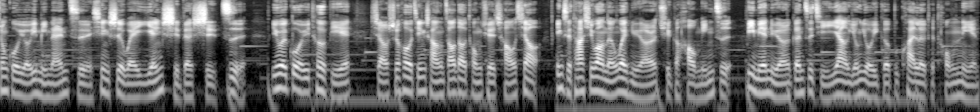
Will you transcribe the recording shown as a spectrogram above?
中国有一名男子姓氏为“眼屎”的“屎”字，因为过于特别，小时候经常遭到同学嘲笑，因此他希望能为女儿取个好名字，避免女儿跟自己一样拥有一个不快乐的童年。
